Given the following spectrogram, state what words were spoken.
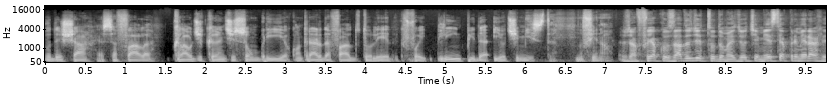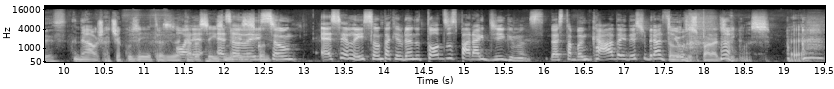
Vou deixar essa fala claudicante e sombria, ao contrário da fala do Toledo, que foi límpida e otimista no final. Já fui acusado de tudo, mas de otimista é a primeira vez. Não, já te acusei outras vezes, Olha, a cada seis essa meses. Eleição... Quando... Essa eleição está quebrando todos os paradigmas desta bancada e deste Brasil. Todos os paradigmas. é.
